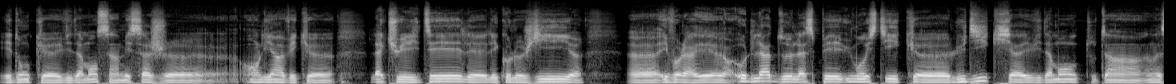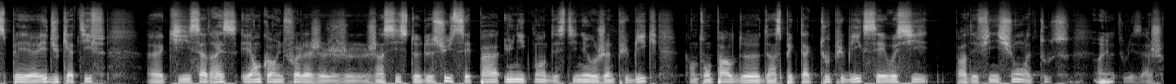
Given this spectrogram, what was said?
Et donc, euh, évidemment, c'est un message en lien avec l'actualité, l'é- l'écologie. et voilà, au-delà de l'aspect humoristique, ludique, il y a évidemment tout un, aspect éducatif euh, qui s'adresse, et encore une fois, là j'insiste dessus, c'est pas uniquement destiné au jeune public. Quand on parle d'un spectacle tout public, c'est aussi par définition à tous, Oui. à tous les âges.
